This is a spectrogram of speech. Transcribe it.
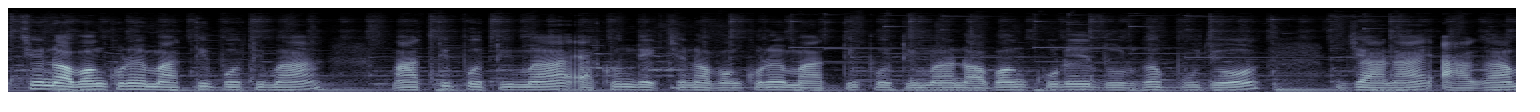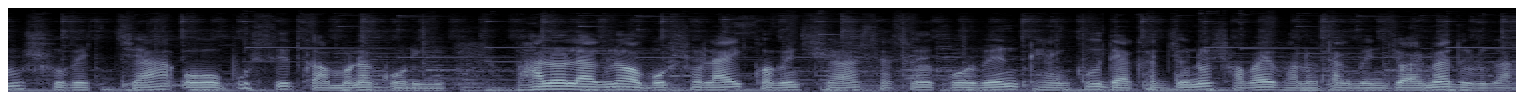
দেখছে নবাঙ্কুরের মাতৃ প্রতিমা। মাতৃ প্রতিমা এখন দেখছেন নবাঙ্কুরের মাতৃ প্রতিমা। নবাঙ্কুরে পুজো জানায় আগাম শুভেচ্ছা ও উপস্থিত কামনা করি। ভালো লাগলে অবশ্যই লাইক কমেন্ট শেয়ার সাবস্ক্রাইব করবেন। থ্যাংক ইউ দেখার জন্য সবাই ভালো থাকবেন। জয় মা দুর্গা।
